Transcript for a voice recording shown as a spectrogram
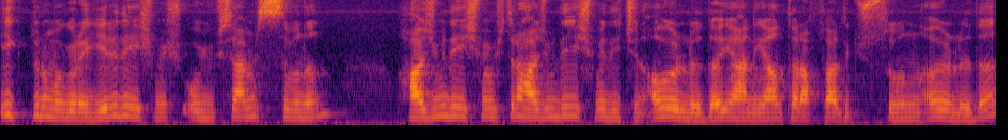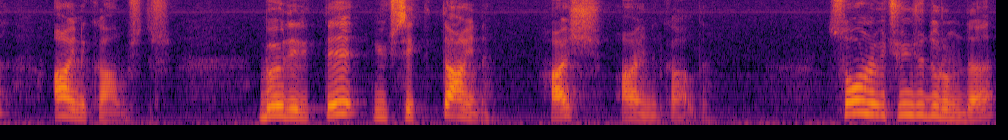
ilk duruma göre yeri değişmiş o yükselmiş sıvının hacmi değişmemiştir. Hacmi değişmediği için ağırlığı da yani yan taraflardaki şu sıvının ağırlığı da aynı kalmıştır. Böylelikle yükseklik de aynı. H aynı kaldı. Sonra üçüncü durumda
